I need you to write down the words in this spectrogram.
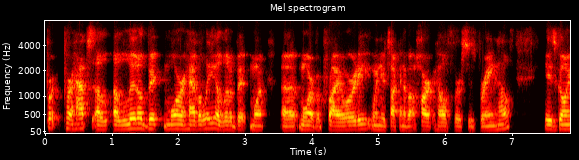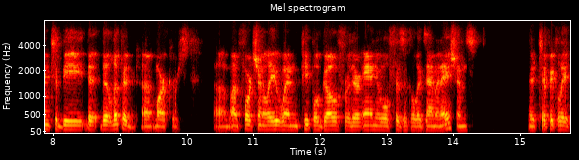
per, perhaps a, a, little bit more heavily, a little bit more uh, more of a priority when you're talking about heart health versus brain health, is going to be the, the lipid uh, markers. Um, unfortunately, when people go for their annual physical examinations, they typically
